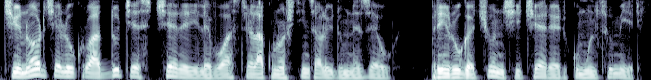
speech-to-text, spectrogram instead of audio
ci în orice lucru aduceți cererile voastre la cunoștința lui Dumnezeu, prin rugăciuni și cereri cu mulțumiri.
